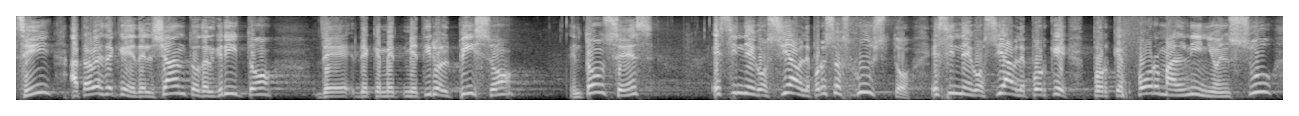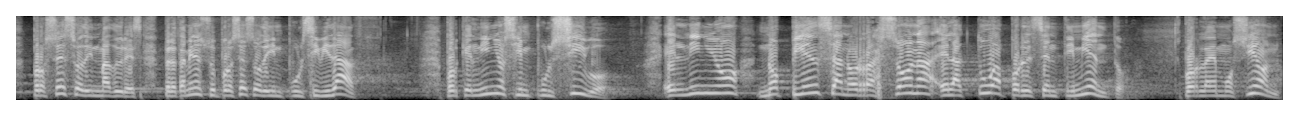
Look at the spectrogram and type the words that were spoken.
¿Sí? ¿A través de qué? Del llanto, del grito, de, que me, me tiro al piso. Entonces, es innegociable, por eso es justo, es innegociable. ¿Por qué? Porque forma al niño en su proceso de inmadurez, pero también en su proceso de impulsividad. Porque el niño es impulsivo. El niño no piensa, no razona, él actúa por el sentimiento, por la emoción.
